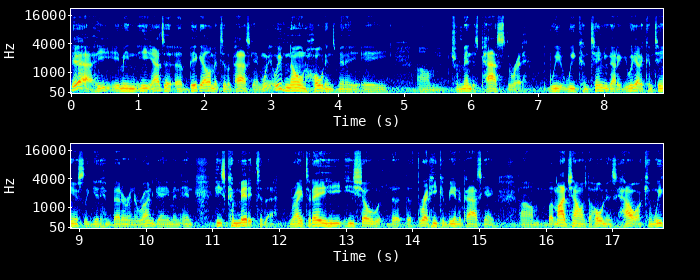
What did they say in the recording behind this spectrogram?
Yeah, he. I mean, he adds a, a big element to the pass game. We, have known Holden's been a, a um, tremendous pass threat we, we continue got to we got to continuously get him better in the run game, and, and he's committed to that. Right today, he he showed the, the threat he could be in the pass game. Um, but my challenge to Holden is how can we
